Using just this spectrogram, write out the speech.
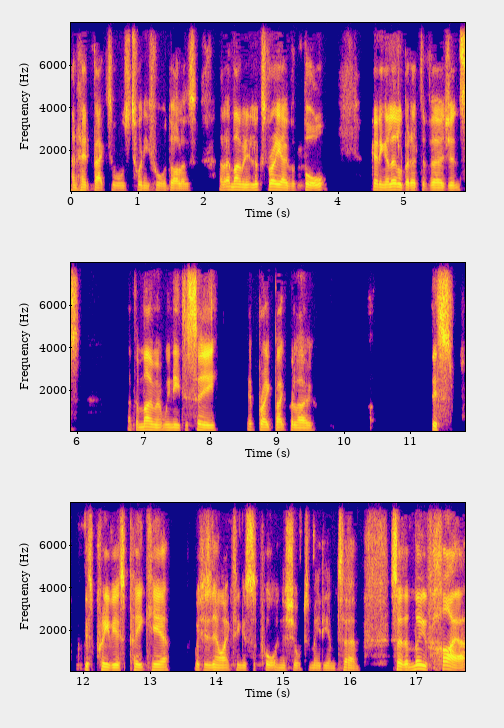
and head back towards $24. At the moment, it looks very overbought, getting a little bit of divergence. At the moment, we need to see it break back below this this previous peak here, which is now acting as support in the short to medium term. So the move higher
